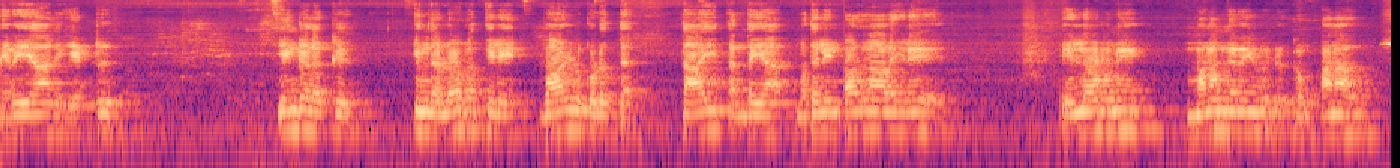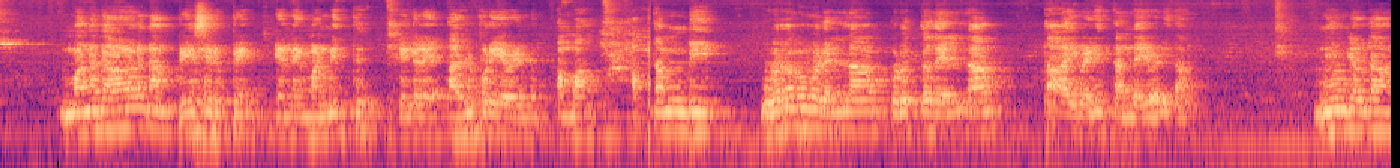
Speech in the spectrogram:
நிறையாக ஏற்று எங்களுக்கு இந்த லோகத்திலே வாழ்வு கொடுத்த தாய் தந்தையார் முதலில் வாழ்நாளையிலே எல்லோருமே மனம் நிறைவு இருக்கும். ஆனால் மனதால் நான் பேசியிருப்பேன். என்னை மன்னித்து எங்களை அருள் புரிய வேண்டும். அம்மா தம்பி உறவுகள் எல்லாம் கொடுத்ததெல்லாம் தாய் வழி தந்தை வழிதான். நீங்கள் தான்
